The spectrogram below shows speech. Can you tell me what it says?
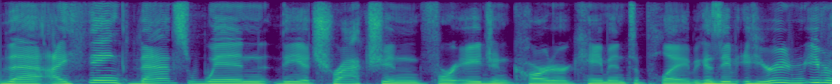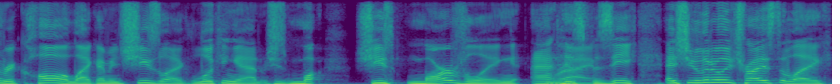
That I think that's when the attraction for Agent Carter came into play. Because if, if you even recall, like I mean, she's like looking at him, she's mar- she's marveling at his physique, and she literally tries to like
